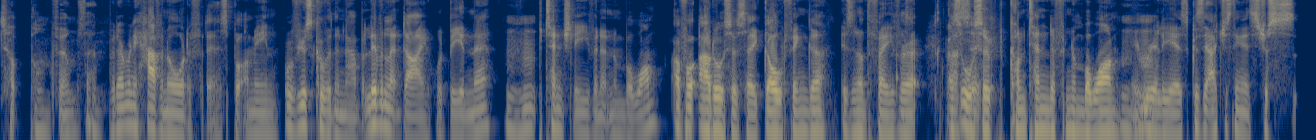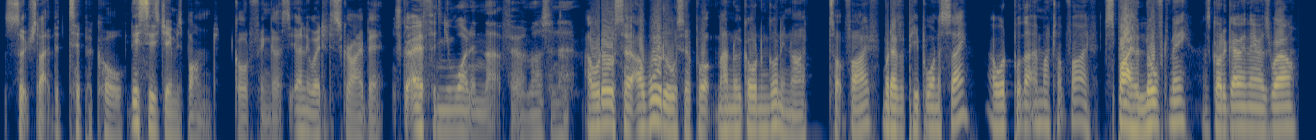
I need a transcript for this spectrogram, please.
top Bond films then? I don't really have an order for this, but I mean, we've just covered them now. But Live and Let Die would be in there, Mm-hmm. potentially even at number one. I thought I'd also say Goldfinger is another favourite. That's classic. also contender for number one. It Mhm. really is because I just think it's just such like the typical. This is James Bond Goldfinger. That's the only way to describe it. It's got everything you want in that film, hasn't it? I would also I would also put Man with a Golden Gun in my top five. Whatever people want to say, I would put that in my top five. Spy Who Loved Me has got to go in there as well.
